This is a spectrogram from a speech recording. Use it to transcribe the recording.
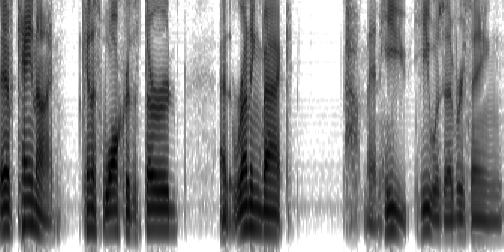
They have K9, Kenneth Walker III at running back. Oh, man, he, he was everything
